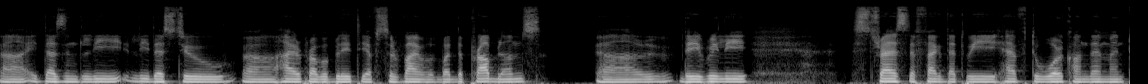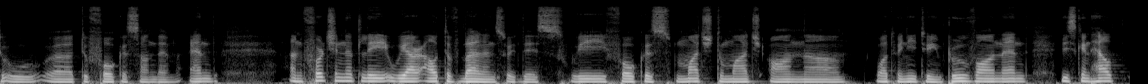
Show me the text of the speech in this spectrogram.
uh, it doesn't lead lead us to uh, higher probability of survival. But the problems, uh, they really stress the fact that we have to work on them and to uh, to focus on them. And unfortunately, we are out of balance with this. We focus much too much on uh, what we need to improve on and this can help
